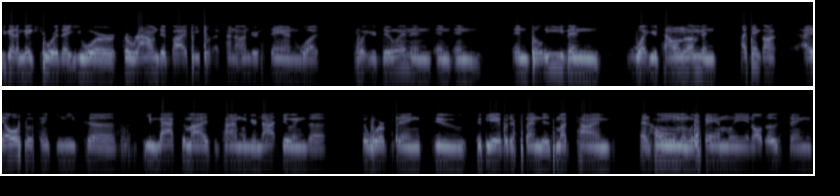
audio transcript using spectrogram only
you got to make sure that you're surrounded by people that kind of understand what what you're doing and and and and believe in what you're telling them. And I think on I also think you need to you maximize the time when you're not doing the the work things to to be able to spend as much time at home and with family and all those things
